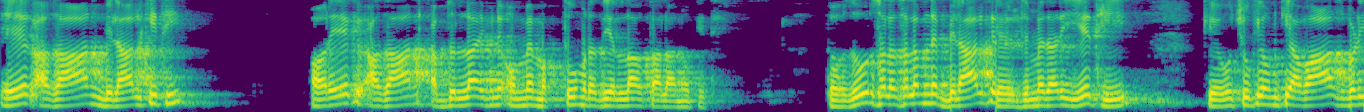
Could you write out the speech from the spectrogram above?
ایک اذان بلال کی تھی اور ایک اذان عبداللہ ابن ام مکتوم رضی اللہ تعالیٰ عنہ کی تھی۔ تو حضور صلی اللہ علیہ وسلم نے بلال کی ذمہ داری یہ تھی کہ وہ چونکہ ان کی آواز بڑی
